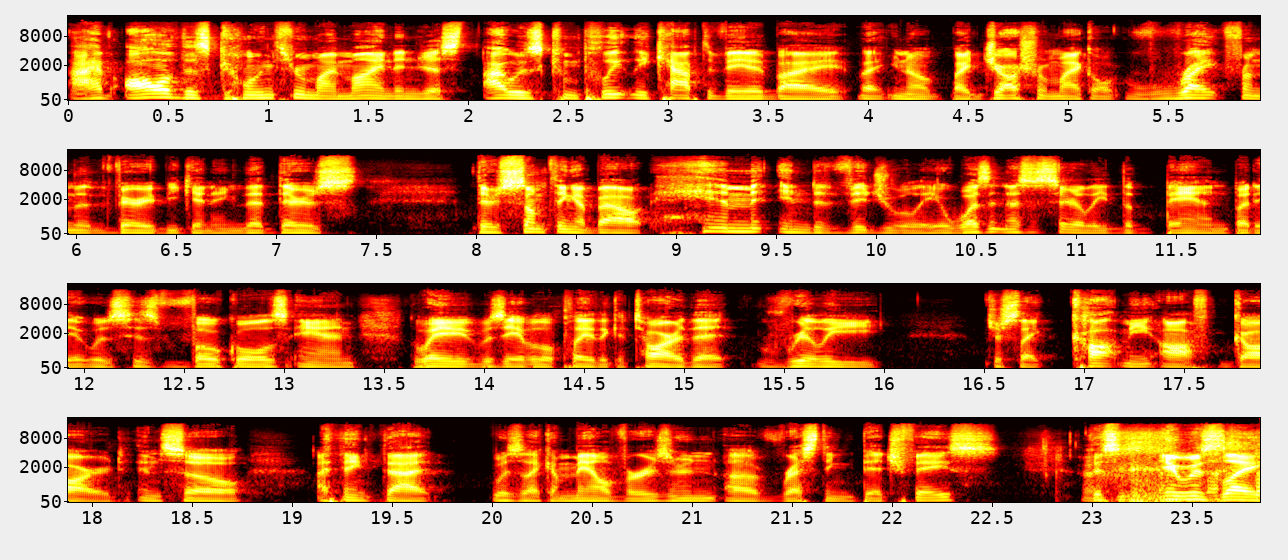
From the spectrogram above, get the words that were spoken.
I have all of this going through my mind, and just I was completely captivated by, by you know by Joshua Michael right from the very beginning. That there's there's something about him individually. It wasn't necessarily the band, but it was his vocals and the way he was able to play the guitar that really just like caught me off guard. And so I think that was like a male version of resting bitch face. This it was like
